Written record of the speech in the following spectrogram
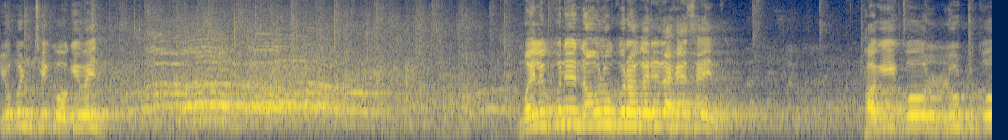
यो पनि ठिक हो कि होइन? मैले कुनै नौलो कुरा गरिराखेको छैन। ठगीको लुटको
